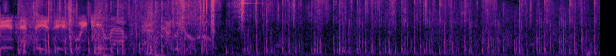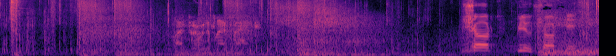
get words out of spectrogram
This is easy. We kill them, and then we go go. I'm throwing the flashbang. Short. Blue, short is.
